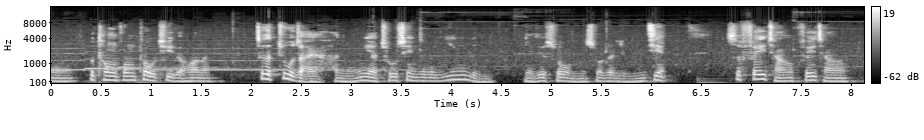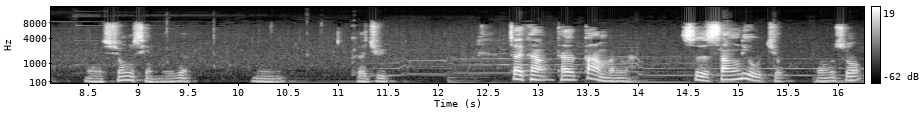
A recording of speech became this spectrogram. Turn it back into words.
嗯不通风透气的话呢，这个住宅啊很容易啊出现这个阴灵，也就是说我们说的灵剑，是非常非常呃凶险的一个嗯格局。再看它的大门啊是三六九，我们说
